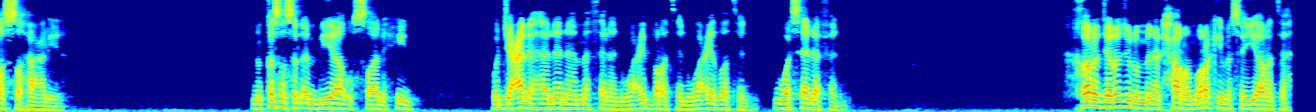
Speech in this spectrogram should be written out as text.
قصها علينا. من قصص الأنبياء والصالحين وجعلها لنا مثلا وعبرة وعظة وسلفا. خرج رجل من الحرم وركب سيارته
